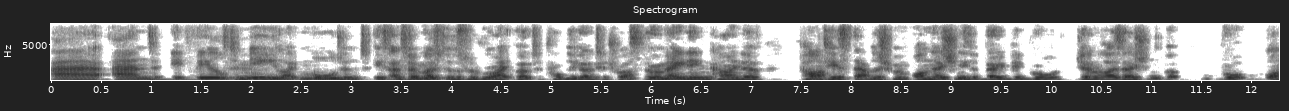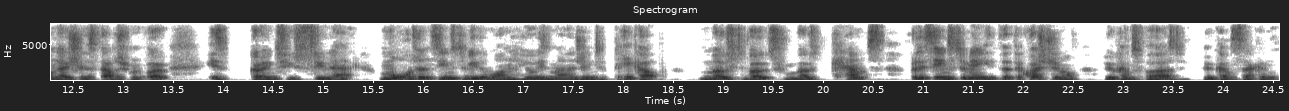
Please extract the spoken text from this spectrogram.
Uh, and it feels to me like Mordaunt is, and so most of the sort of right votes are probably going to Truss. The remaining kind of party establishment, One Nation, these are very big, broad generalizations, but broad, One Nation establishment vote is going to Sunak. Mordaunt seems to be the one who is managing to pick up most votes from most camps. But it seems to me that the question of who comes first, who comes second,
